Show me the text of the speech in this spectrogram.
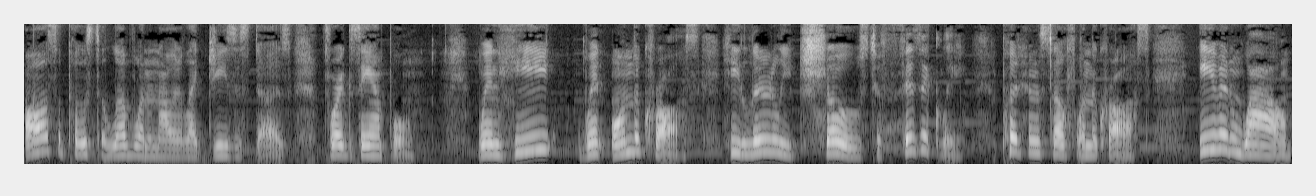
all supposed to love one another like Jesus does. For example, when he went on the cross, he literally chose to physically put himself on the cross, even while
